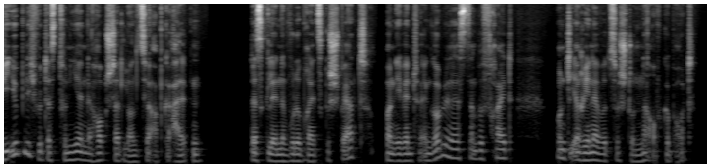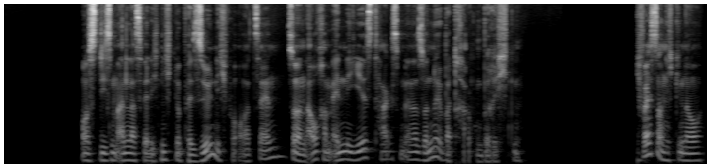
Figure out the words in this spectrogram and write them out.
Wie üblich wird das Turnier in der Hauptstadt Lonzio abgehalten. Das Gelände wurde bereits gesperrt, von eventuellen Goblin-Nestern befreit und die Arena wird zur Stunde aufgebaut. Aus diesem Anlass werde ich nicht nur persönlich vor Ort sein, sondern auch am Ende jedes Tages mit einer Sonderübertragung berichten. Ich weiß noch nicht genau,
